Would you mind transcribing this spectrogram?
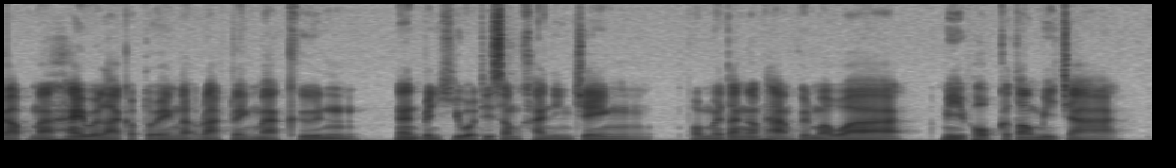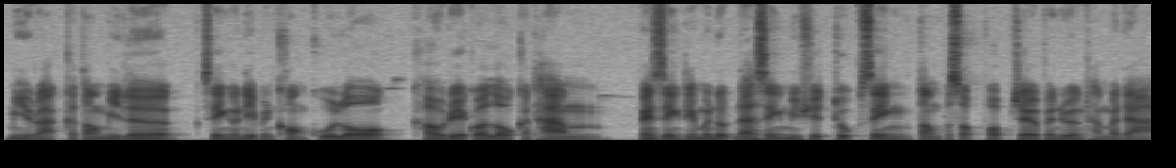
กลับมาให้เวลากับตัวเองและรักตัวเองมากขึ้น นั่นเป็น keyword ที่สำคัญจริง ๆ ผมไม่ตั้งคำถามขึ้นมาว่า มีพบก็ต้องมีจากมีรักก็ต้องมีเลิก สิ่งเหล่านี้เป็นของคู่โลก เขาเรียกว่าโลกธรรมเป็นสิ่งที่มนุษย์และสิ่งมีชีวิตทุกสิ่งต้องประสบพบเจอเป็นเรื่องธรรมดา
